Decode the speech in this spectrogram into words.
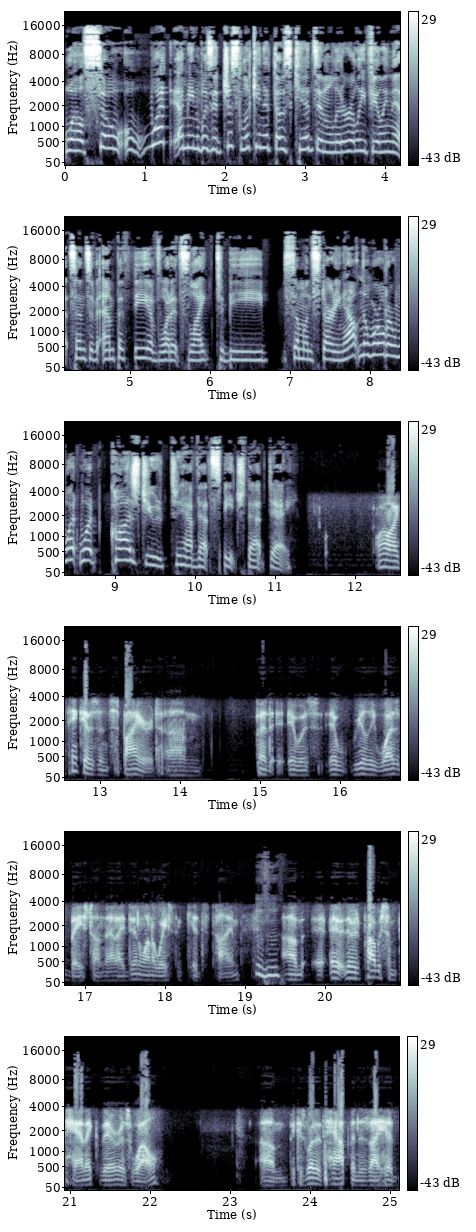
Well, so what, I mean, was it just looking at those kids and literally feeling that sense of empathy of what it's like to be someone starting out in the world, or what, what caused you to have that speech that day? Well, I think it was inspired, um, but it- was it really was based on that. I didn't want to waste the kids' time. Um, it, it, there was probably some panic there as well, um, because what had happened is I had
